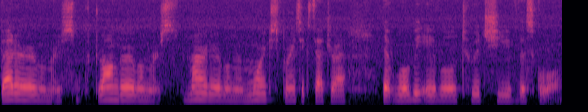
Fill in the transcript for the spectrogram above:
better, when we're stronger, when we're smarter, when we're more experienced, etc., that we'll be able to achieve this goal.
